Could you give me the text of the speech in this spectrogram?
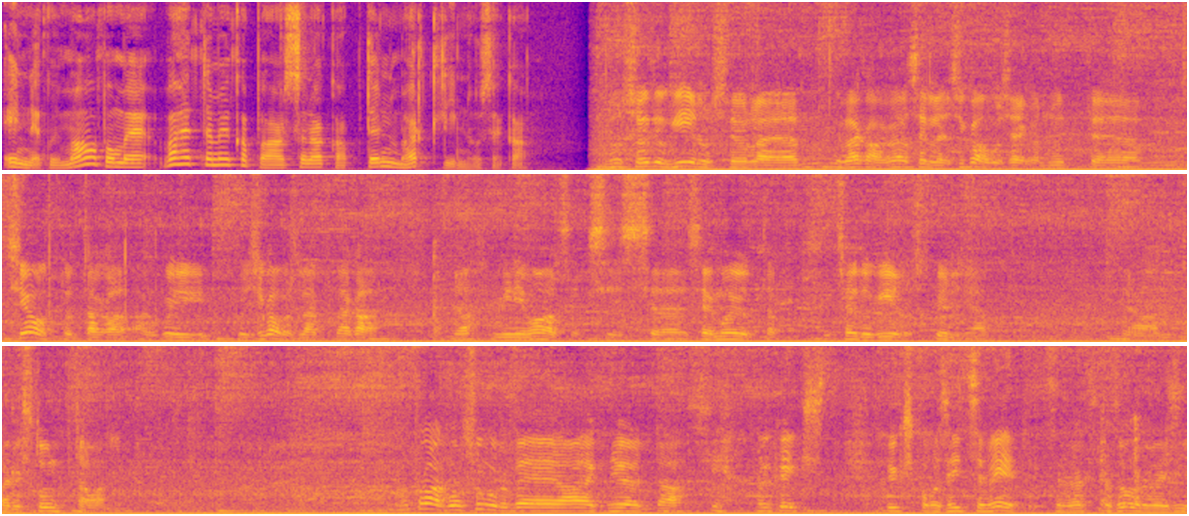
enne kui maabume, vahetame ka paar sõna kapten Mart Linnusega no sõidukiirus ei ole väga ka selle sügavusega nüüd äh, seotud, aga, aga kui, kui sügavus läheb väga jah, minimaalseks, siis äh, see mõjutab sõidukiirust küll jah, ja päris tuntavalt. no praegu on suurveeaeg nii-öelda, siin on kõik üks koma seitse meetrit, see peaks ka suur vesi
